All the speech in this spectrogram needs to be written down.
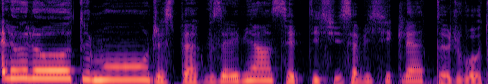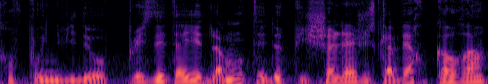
Hello hello tout le monde, j'espère que vous allez bien, c'est Petit Suisse à bicyclette, je vous retrouve pour une vidéo plus détaillée de la montée depuis Chalet jusqu'à Vercora,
